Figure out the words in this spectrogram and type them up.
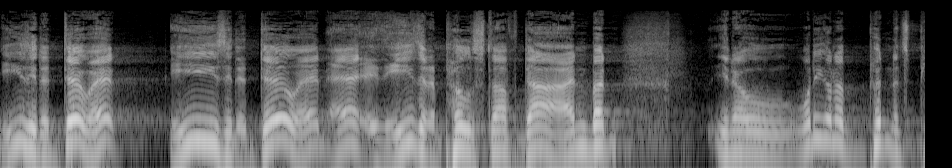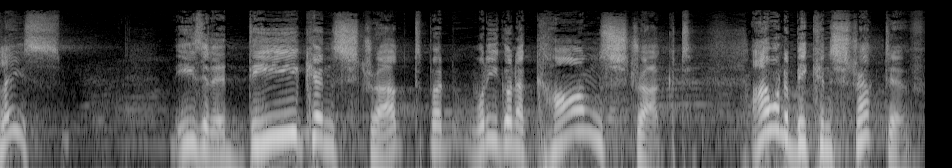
Easy to do it. Easy to do it. Eh, it's easy to pull stuff down, but you know, what are you going to put in its place? Easy to deconstruct, but what are you going to construct? I want to be constructive.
